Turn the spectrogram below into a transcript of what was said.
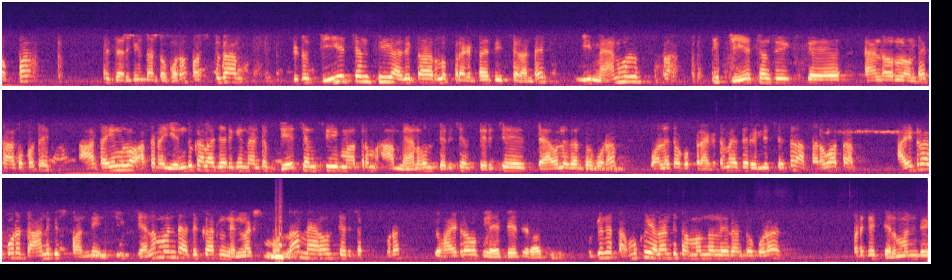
తప్ప జరిగిందంటూ కూడా ఫస్ట్గా ఇటు జిహెచ్ఎంసీ అధికారులు ప్రకటన అయితే ఇచ్చారంటే ఈ మ్యాన్ హోల్ జిహెచ్ఎంసీ హ్యాండ్ ఓవర్లో ఉంటాయి. కాకపోతే ఆ టైంలో అక్కడ ఎందుకు అలా జరిగిందంటే జిహెచ్ఎంసీ మాత్రం ఆ మ్యాన్ హోల్ తెరిచే తెరిచే తేవలేదంటూ కూడా వాళ్ళైతే ఒక ప్రకటన అయితే రిలీజ్ చేశారు. ఆ తర్వాత హైడ్రా కూడా దానికి స్పందించి జలమండి అధికారుల నిర్లక్ష్యం వల్ల మ్యాన్ హోల్ తెరిచే కూడా హైడ్రా ఒక లేట్ అయితే రాసింది. ముఖ్యంగా తమకు ఎలాంటి సంబంధం లేదంటూ కూడా ఇప్పటికే జలమండి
